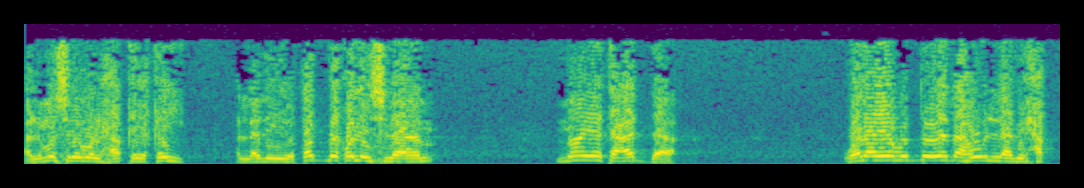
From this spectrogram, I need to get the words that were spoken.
المسلم الحقيقي الذي يطبق الإسلام ما يتعدى ولا يمد يده إلا بحق.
